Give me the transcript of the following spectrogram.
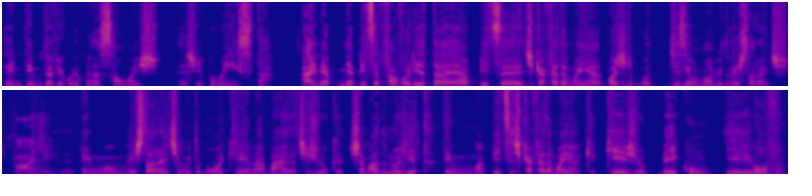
E aí não tem muito a ver com recomendação, mas achei por bem citar. Ah, minha, minha pizza favorita é a pizza de café da manhã. Pode dizer o nome do restaurante? Pode. É, tem um, um, restaurante muito bom aqui na Barra da Tijuca, chamado Nolita. Tem uma pizza de café da manhã, que é queijo, bacon e ovo.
